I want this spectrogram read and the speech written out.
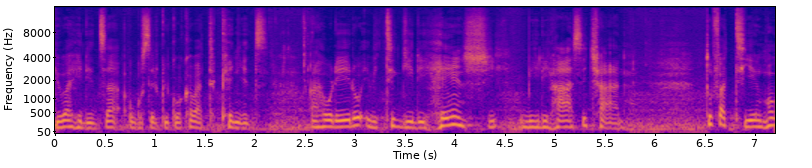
yubahiriza uguserwiko kw'abakenyezi aho rero ibitigiri henshi biri hasi cyane tufatiye nko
